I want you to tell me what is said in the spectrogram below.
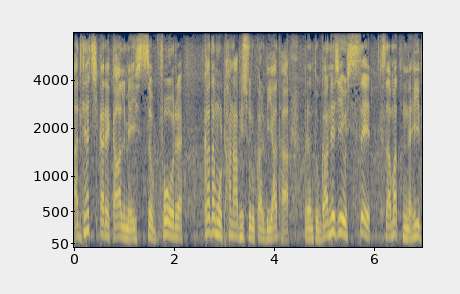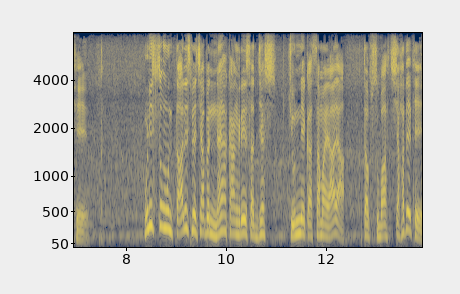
अध्यक्ष कार्यकाल में इस फोर कदम उठाना भी शुरू कर दिया था, परंतु गांधी जी उससे सहमत नहीं थे। उन्नीस सौ उनतालीस में जब नया कांग्रेस अध्यक्ष चुनने का समय आया, तब सुभाष चाहते थे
